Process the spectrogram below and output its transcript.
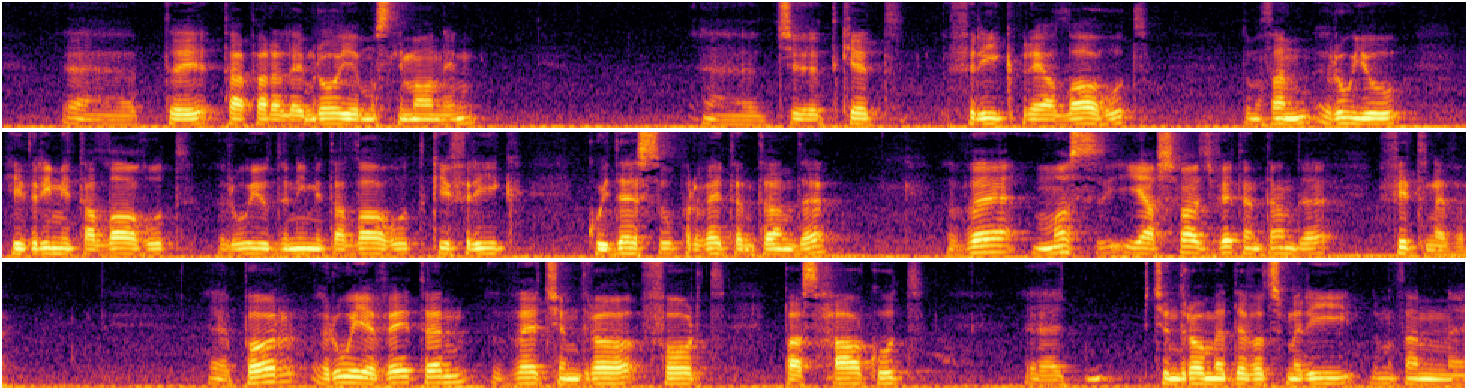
të ta paralajmërojë muslimanin që të ketë frikë prej Allahut, domethënë, ruju hidhërimit të Allahut, ruju dënimit të Allahut, ki frikë, kujdesu për veten tënde, dhe mos i shfaq veten tënde fitneve. Por, ruje veten dhe qëndro fort pas hakut, qëndro me devotshmëri, domethënë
